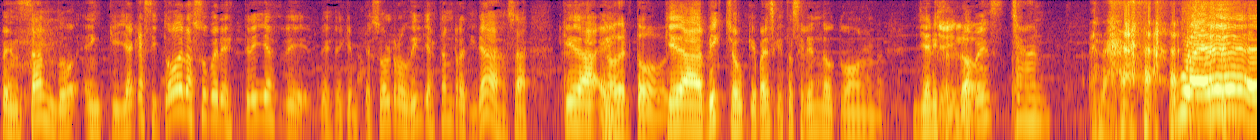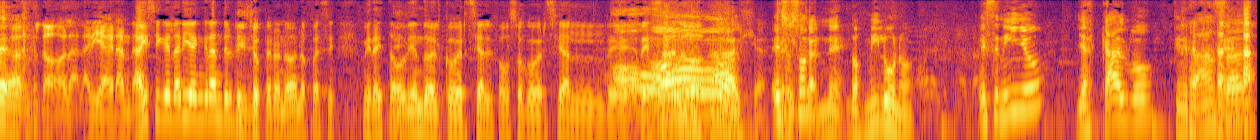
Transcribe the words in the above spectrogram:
pensando en que ya casi todas las superestrellas de, desde que empezó el Rodil ya están retiradas? O sea, queda, No el- del todo. queda Big Show, que parece que está saliendo con Jennifer. López. ¡Chan! No, la, la haría grande. Ahí sí que la haría en grande el Dice- bicho, pero no, no fue así. Mira, ahí estamos viendo el comercial, el famoso comercial de, de Oh, Salo. nostalgia. Esos son carné. 2001. Ese niño ya es calvo, tiene panza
